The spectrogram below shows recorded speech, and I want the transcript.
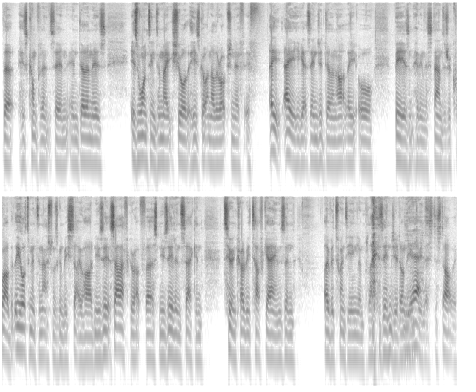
that his confidence in, in Dylan is is wanting to make sure that he's got another option if, if a, a he gets injured, Dylan Hartley, or B isn't hitting the standards required. But the autumn international is going to be so hard. New Zealand, South Africa up first, New Zealand second, two incredibly tough games, and over 20 England players injured on the Yes. injury list to start with.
